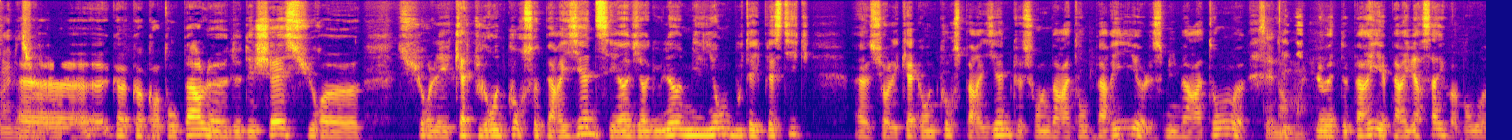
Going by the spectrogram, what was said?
Euh, quand, on parle de déchets sur euh, sur les quatre plus grandes courses parisiennes, c'est 1,1 million de bouteilles plastiques. sur les quatre grandes courses parisiennes que sont le marathon de Paris, le semi-marathon, les 10 km de Paris et Paris-Versailles. Bon,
